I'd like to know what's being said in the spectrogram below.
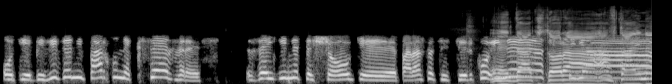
ότι επειδή δεν υπάρχουν εξέδρες, δεν γίνεται σοου και παράσταση τσίρκου. Ε, είναι εντάξει, τώρα για... αυτά είναι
